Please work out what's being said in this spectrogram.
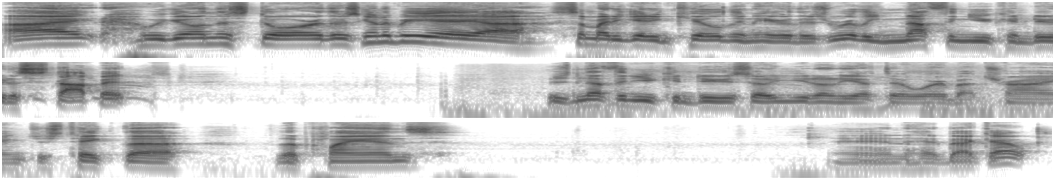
All right, we go in this door. There's going to be a uh, somebody getting killed in here. There's really nothing you can do to stop it. There's nothing you can do, so you don't even have to worry about trying. Just take the the plans and head back out.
